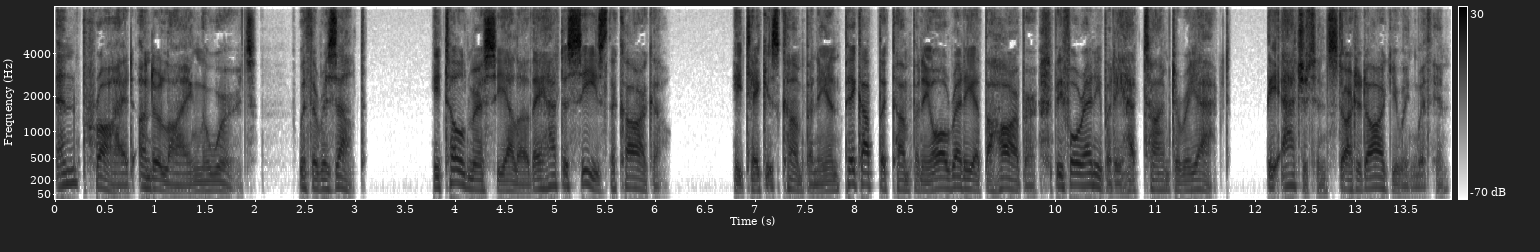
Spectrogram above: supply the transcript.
and pride underlying the words, with the result he told Murciello they had to seize the cargo. He'd take his company and pick up the company already at the harbor before anybody had time to react. The adjutant started arguing with him,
